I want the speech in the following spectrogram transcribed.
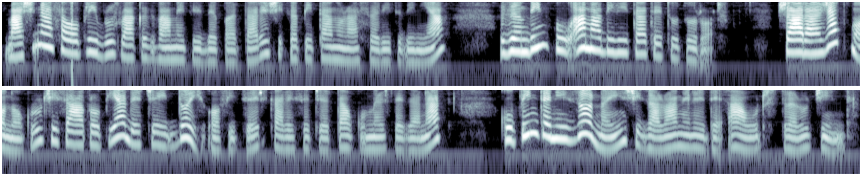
Mașina s-a oprit brusc la câțiva metri departare și capitanul a sărit din ea, zâmbind cu amabilitate tuturor. Și-a aranjat monoclul și s-a apropiat de cei doi ofițeri care se certau cu mers de gănat, cu pintenii zornăini și galoanele de aur strălucind.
